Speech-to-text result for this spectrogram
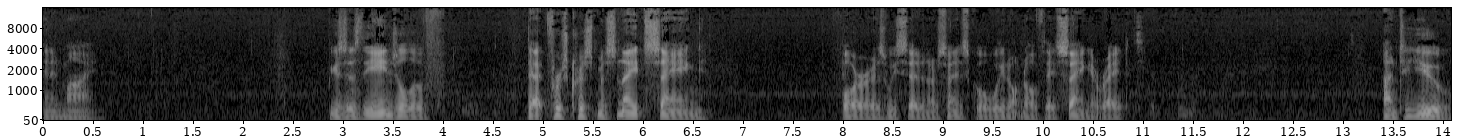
and in mine. Because as the angel of that first Christmas night sang, or as we said in our Sunday school, we don't know if they sang it right. Unto you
